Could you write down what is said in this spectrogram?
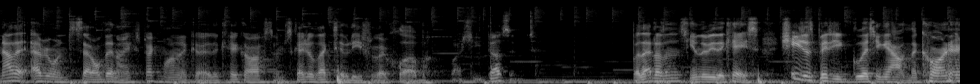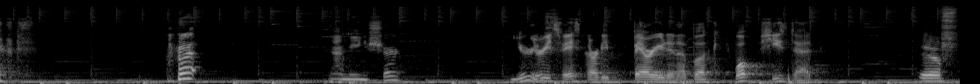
Now that everyone's settled in, I expect Monika to kick off some scheduled activities for their club. But she doesn't. But that doesn't seem to be the case. She's just busy glitching out in the corner. I mean, sure. Yuri's Yuri's face is already buried in a book. Well, she's dead. Oof.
